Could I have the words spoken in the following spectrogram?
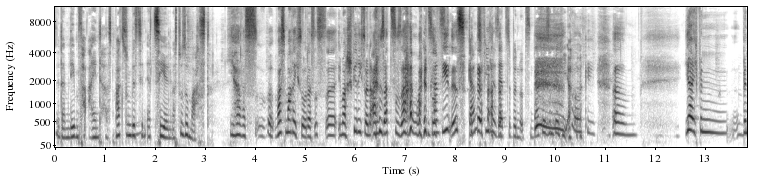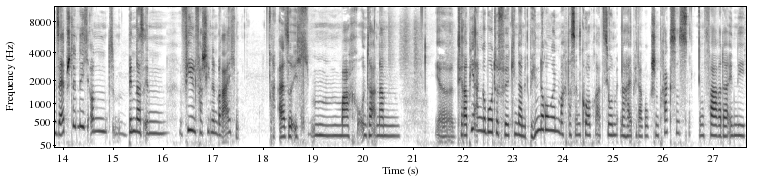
in deinem Leben vereint hast. Magst du ein bisschen erzählen, was du so machst? Ja, was, was mache ich so? Das ist äh, immer schwierig, so in einem Satz zu sagen, weil es so viel ist. Ganz viele Sätze benutzen. Dafür sind wir hier. Okay. Ähm, ja, ich bin, bin selbstständig und bin das in vielen verschiedenen Bereichen. Also ich mache unter anderem ja, Therapieangebote für Kinder mit Behinderungen, mache das in Kooperation mit einer heilpädagogischen Praxis und fahre da in die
